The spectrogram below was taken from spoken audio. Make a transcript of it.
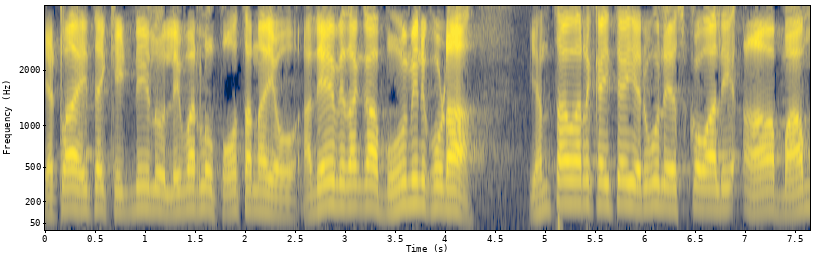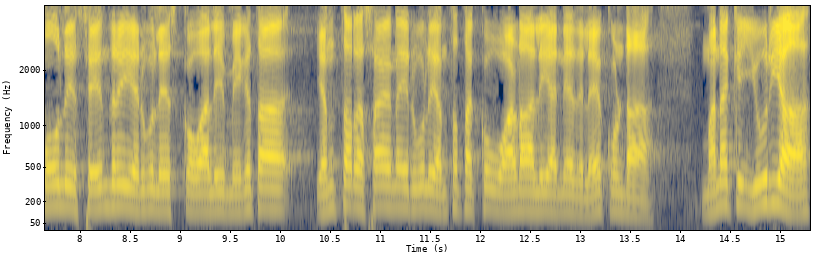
ఎట్లా అయితే కిడ్నీలు లివర్లు పోతున్నాయో అదే విధంగా భూమిని కూడా ఎంతవరకైతే ఎరువులు వేసుకోవాలి ఆ మామూలు సేంద్రియ ఎరువులు వేసుకోవాలి మిగతా ఎంత రసాయన ఎరువులు ఎంత తక్కువ వాడాలి అనేది లేకుండా మనకి యూరియా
